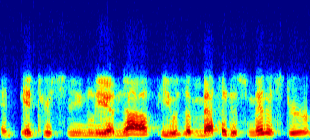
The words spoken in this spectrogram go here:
and interestingly enough, he was a Methodist minister.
